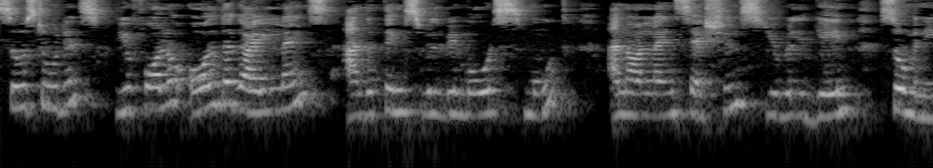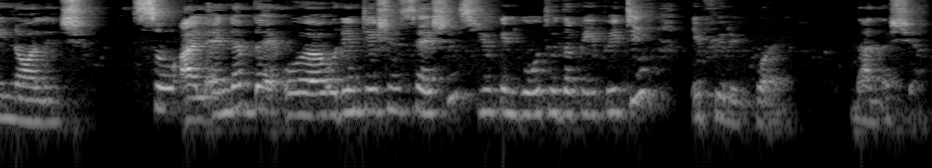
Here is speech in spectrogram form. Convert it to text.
So students, you follow all the guidelines and the things will be more smooth and online sessions you will gain so many knowledge. So I'll end up the uh, orientation sessions. You can go through the PPT if you require. Danasya.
